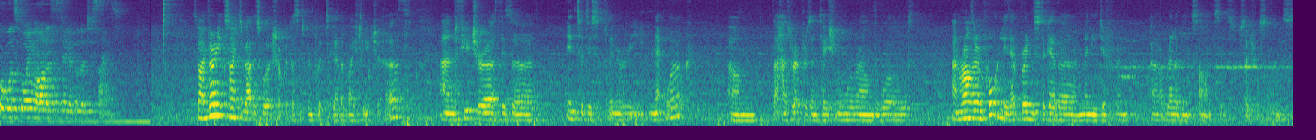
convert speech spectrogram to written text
for what's going on in sustainability science. So I'm very excited about this workshop because it's been put together by Future Earth and Future Earth is a interdisciplinary network um, that has representation all around the world and rather importantly that brings together many different uh, relevant sciences, social science,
